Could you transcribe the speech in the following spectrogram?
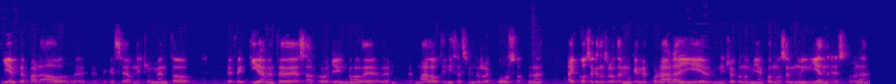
bien preparado, de, que sea un instrumento efectivamente de desarrollo y no de, mala utilización de recursos. Hay cosas que nosotros tenemos que mejorar ahí, el ministro de Economía conoce muy bien esto. ¿verdad?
